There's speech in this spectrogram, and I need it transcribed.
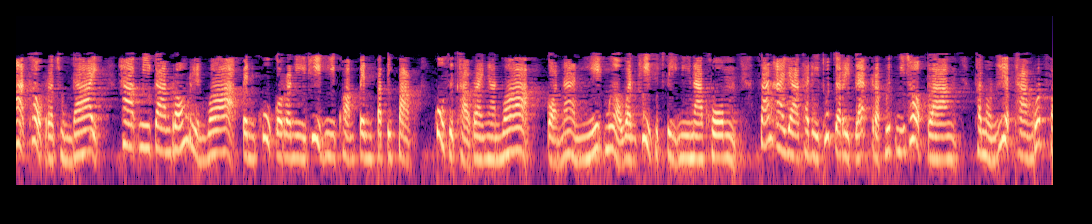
มารถเข้าประชุมได้ หากมีการร้องเรียนว่าเป็นคู่กรณีที่มีความเป็นปฏิปักษ์ผู้สื่อข่าวรายงานว่าก่อนหน้านี้เมื่อวันที่ 14 มีนาคมศาลอาญาคดีทุจริตและประพฤติมิชอบกลาง ถนนเลียบทางรถไฟ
